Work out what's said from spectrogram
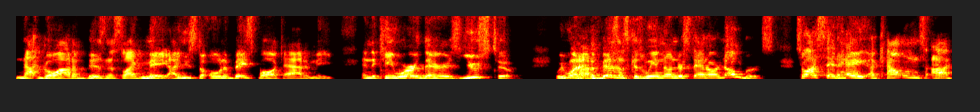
not go out of business like me. I used to own a baseball academy, and the key word there is used to. We went out of business because we didn't understand our numbers. So I said, hey, accountants, I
